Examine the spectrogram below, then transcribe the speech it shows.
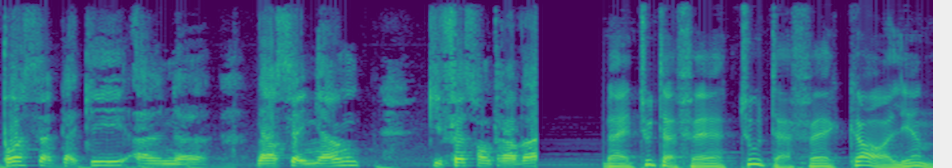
pas s'attaquer à une, enseignante qui fait son travail. Ben, tout à fait, tout à fait. Colin.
